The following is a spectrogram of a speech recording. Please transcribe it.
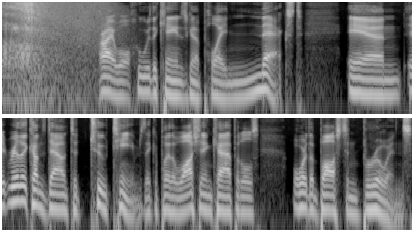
All right, well, who are the Canes going to play next? And it really comes down to two teams. They could play the Washington Capitals or the Boston Bruins.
